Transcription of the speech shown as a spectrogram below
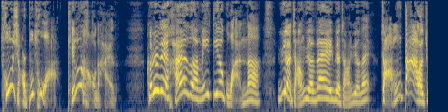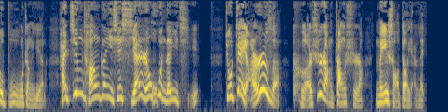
从小不错啊，挺好个孩子。可是这孩子没爹管呢，越长越歪，越长越歪。长大了就不务正业了，还经常跟一些闲人混在一起。就这儿子可是让张氏啊没少掉眼泪，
